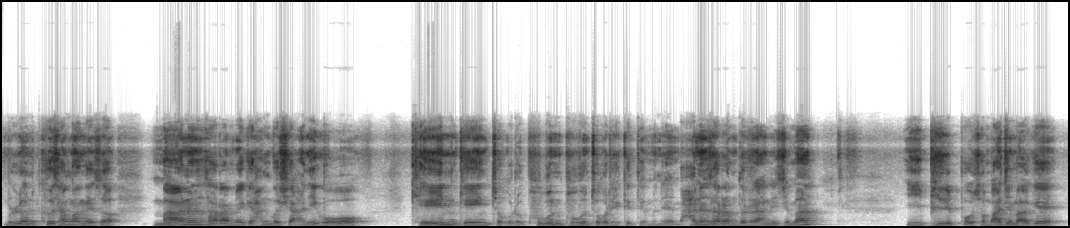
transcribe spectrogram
물론 그 상황에서 많은 사람에게 한 것이 아니고 개인 개인적으로 부분 부분적으로 했기 때문에 많은 사람들은 아니지만 이 빌립보서 마지막에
